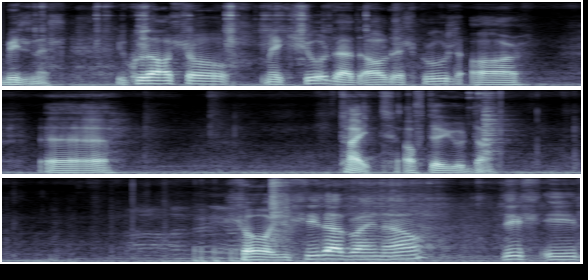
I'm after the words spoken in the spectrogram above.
business. You could also make sure that all the screws are uh, tight after you're done. So you see that right now, this is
